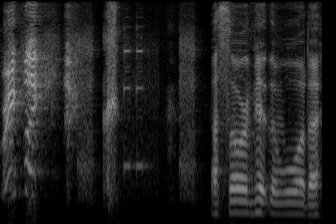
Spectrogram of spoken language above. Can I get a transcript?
Reflex! I saw him hit the water.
